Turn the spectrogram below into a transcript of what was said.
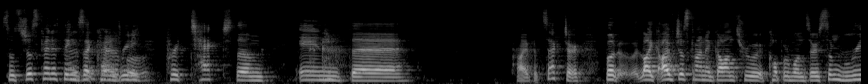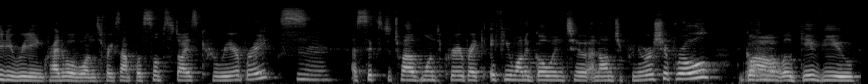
So it's just kind of things That's that kind of really protect them in the private sector. But like I've just kind of gone through a couple of ones. There's some really, really incredible ones. For example, subsidized career breaks, Hmm. a six to 12 month career break. If you want to go into an entrepreneurship role, the government Wow. will give you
